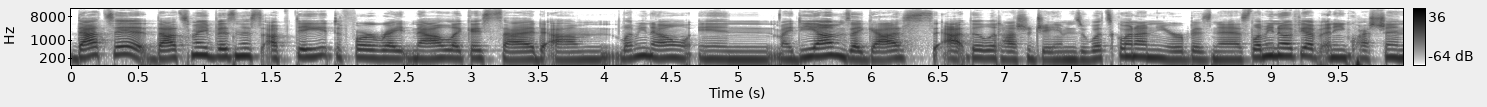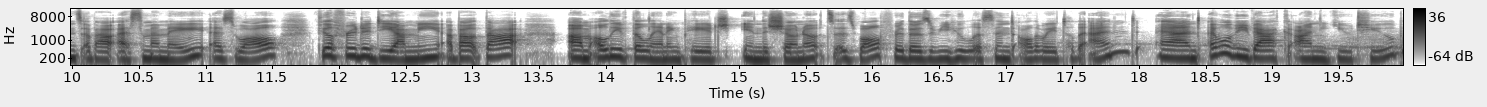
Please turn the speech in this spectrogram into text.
that's it. That's my business update for right now. Like I said, um, let me know in my DMs, I guess, at the Latasha James, what's going on in your business. Let me know if you have any questions about SMMA as well. Feel free to DM me about that. Um, I'll leave the landing page in the show notes as well for those of you who listened all the way till the end. And I will be back on YouTube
